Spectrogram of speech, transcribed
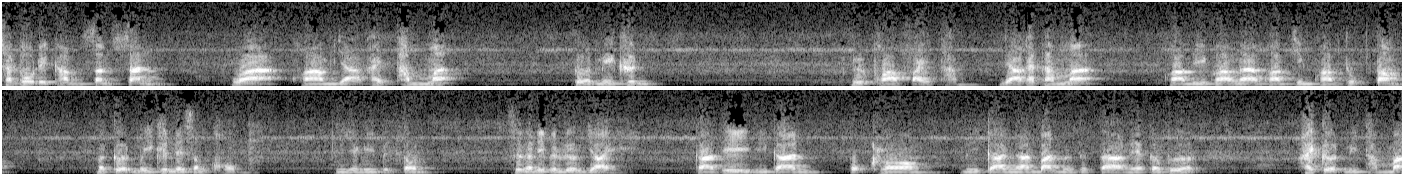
ท่านพูดด้วยคำสั้น ๆ ว่าความอยากให้ธรรมะ เกิดมีขึ้น หรือความใฝ่ธรรม อยากให้ธรรมะ ความดีความงามความจริงความถูกต้องมาเกิดมีขึ้นในสังคม นี่อย่างนี้เป็นต้น ซึ่งอันนี้เป็นเรื่องใหญ่ การที่มีการปกครองมีการงานบ้านเมืองต่าง ๆ เนี่ยก็เพื่อ ให้เกิดมีธรรมะ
